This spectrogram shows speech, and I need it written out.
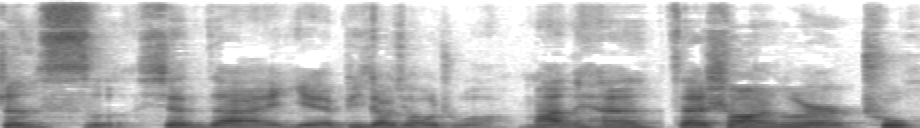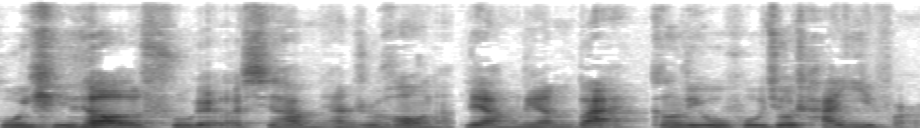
真四现在也比较焦灼，曼联在上一轮出乎意料的输给了西汉姆联之后呢，两连败，跟利物浦就差一分了，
